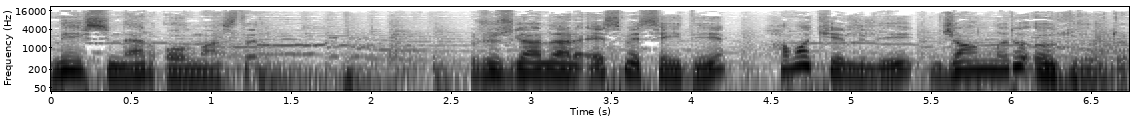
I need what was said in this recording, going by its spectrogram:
mevsimler olmazdı. Rüzgarlar esmeseydi hava kirliliği canlıları öldürürdü.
